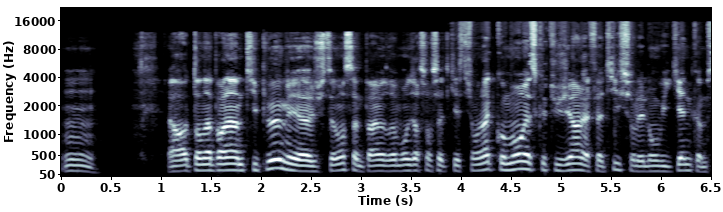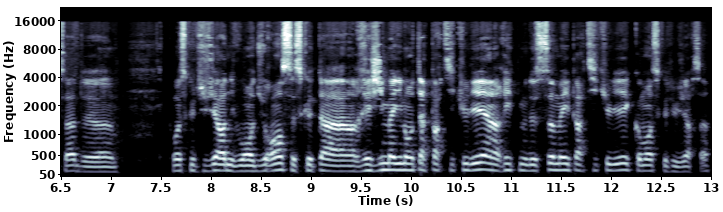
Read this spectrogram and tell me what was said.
Hmm. Alors, tu en as parlé un petit peu, mais euh, justement, ça me permet de rebondir sur cette question-là. Comment est-ce que tu gères la fatigue sur les longs week-ends comme ça de... Comment est-ce que tu gères au niveau endurance? Est-ce que tu as un régime alimentaire particulier, un rythme de sommeil particulier? Comment est-ce que tu gères ça?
